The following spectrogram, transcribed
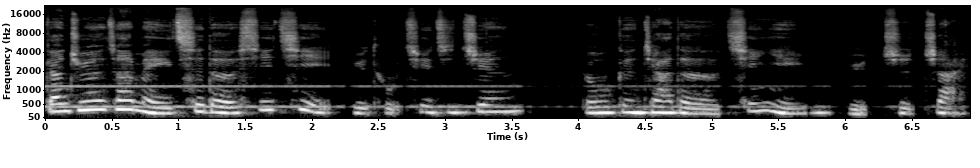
感觉在每一次的吸气与吐气之间，都更加的轻盈与自在。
